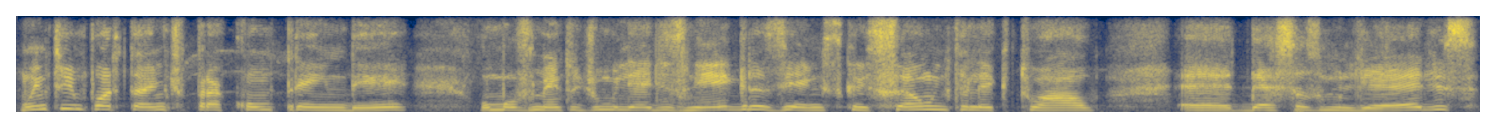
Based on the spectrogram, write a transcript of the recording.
muito importante para compreender o movimento de mulheres negras e a inscrição intelectual é, dessas mulheres.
